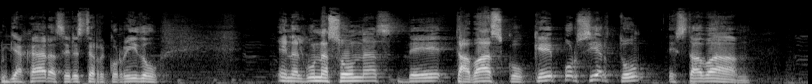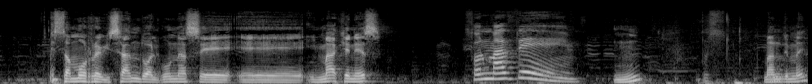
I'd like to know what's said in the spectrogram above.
viajar, hacer este recorrido en algunas zonas de Tabasco, que por cierto estaba, estamos revisando algunas eh, eh, imágenes. Son más de ¿Mm? Mándeme.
